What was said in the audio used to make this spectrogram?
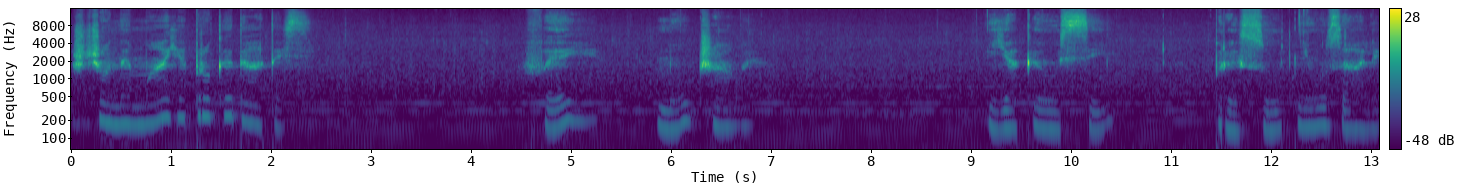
що не має прокидатись. Феї мовчали, як і усі присутні у залі.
